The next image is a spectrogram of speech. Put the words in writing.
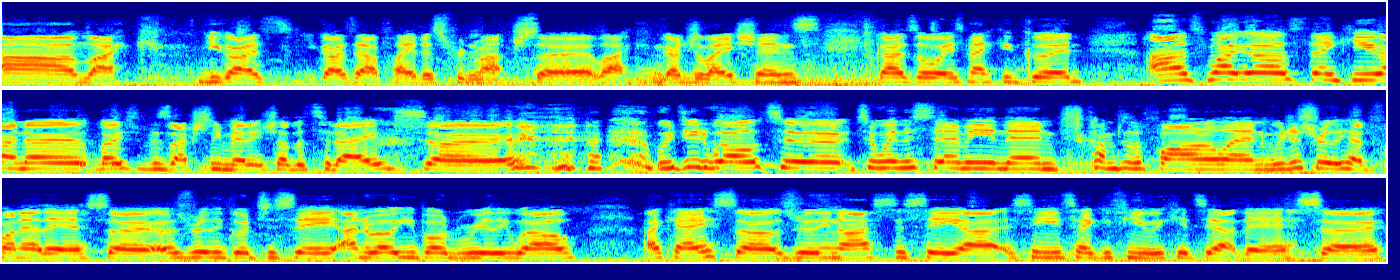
Um, like you guys, you guys outplayed us pretty much. So like congratulations, you guys always make it good. Um, to my girls, thank you. I know most of us actually met each other today, so we did well to to win the semi and then to come to the final, and we just really had fun out there. So it was really good to see. Know you bowled really well. Okay, so it was really nice to see uh, see you take a few wickets out there. So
